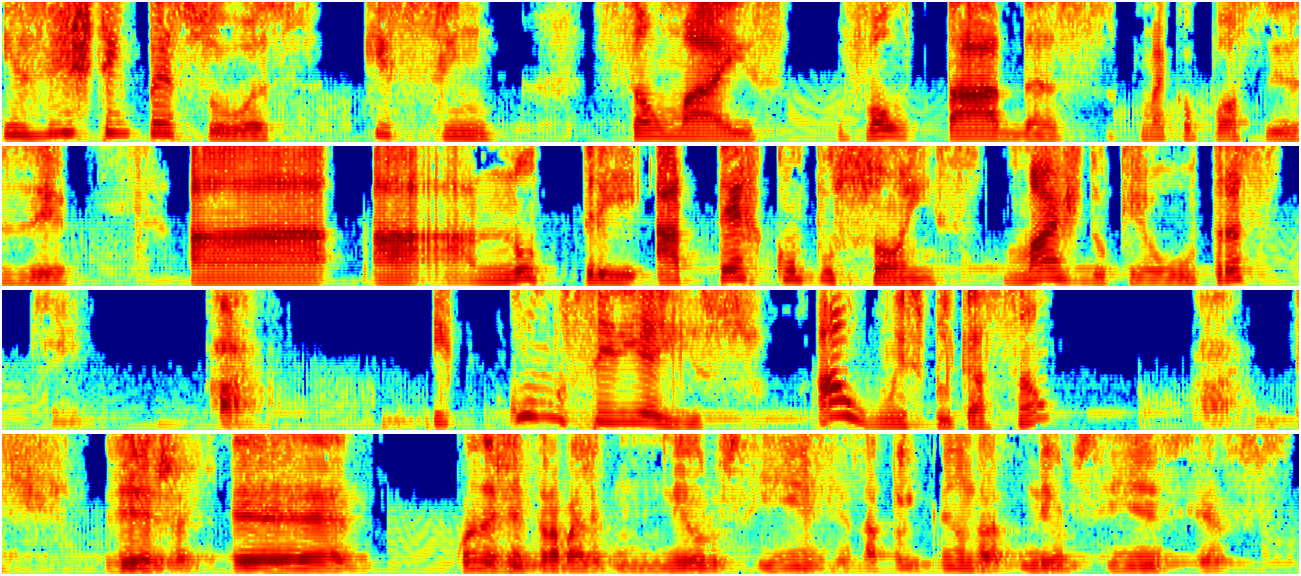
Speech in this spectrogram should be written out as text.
existem pessoas que sim são mais voltadas, como é que eu posso dizer, a, a, a nutrir, a ter compulsões mais do que outras. Sim. Ah. E como seria isso? Há alguma explicação? Ah. Veja, é, quando a gente trabalha com neurociências, aplicando as neurociências,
